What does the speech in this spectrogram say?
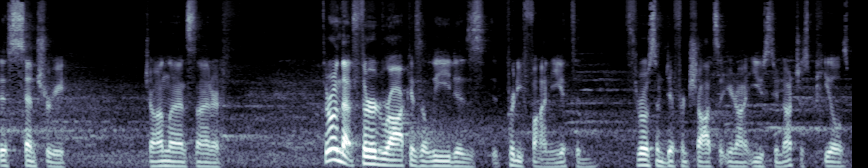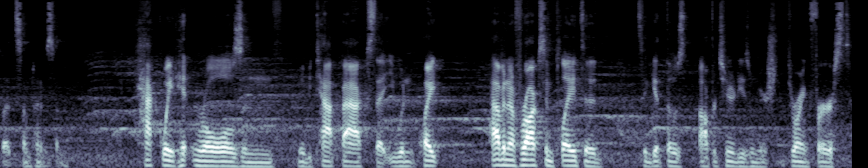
this century. John Landsteiner. Throwing that third rock as a lead is pretty fun. You get to throw some different shots that you're not used to, not just peels, but sometimes some hack weight hit and rolls and maybe tap backs that you wouldn't quite have enough rocks in play to to get those opportunities when you're throwing first.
